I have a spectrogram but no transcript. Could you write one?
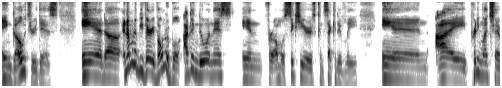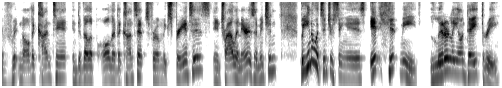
and go through this. And uh and i'm gonna be very vulnerable. I've been doing this in for almost six years consecutively and I pretty much have written all the content and developed all of the concepts from experiences and trial and errors I mentioned. But you know what's interesting is it hit me literally on day three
